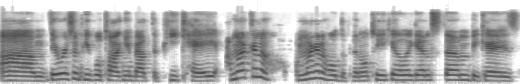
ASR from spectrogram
Um, there were some people talking about the PK. I'm not gonna I'm not gonna hold the penalty kill against them because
